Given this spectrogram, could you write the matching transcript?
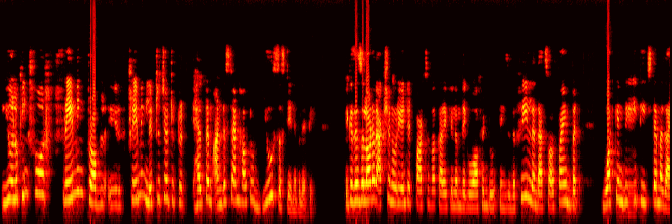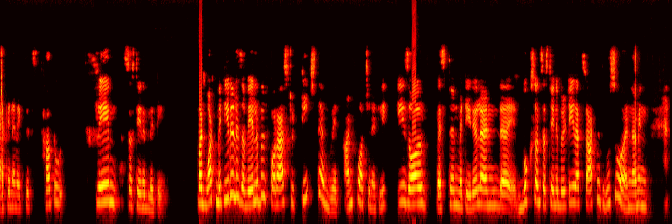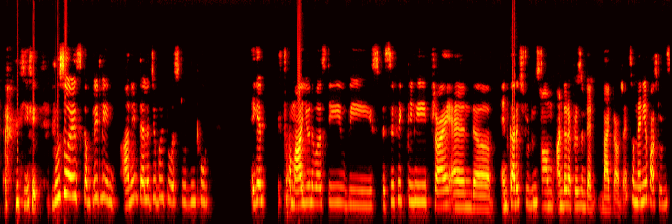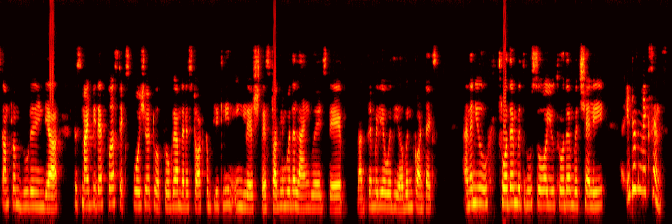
you're looking for framing problem, framing literature to, to help them understand how to view sustainability. Because there's a lot of action oriented parts of our curriculum. They go off and do things in the field and that's all fine. But what can we teach them as academics? It's how to frame sustainability. But what material is available for us to teach them with, unfortunately, is all Western material and uh, books on sustainability that start with Rousseau. And I mean, Rousseau is completely unintelligible to a student who, again, from our university, we specifically try and uh, encourage students from underrepresented backgrounds, right? So many of our students come from rural India. This might be their first exposure to a program that is taught completely in English. They're struggling with the language. They're unfamiliar with the urban context. And then you throw them with Rousseau, you throw them with Shelley. It doesn't make sense.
